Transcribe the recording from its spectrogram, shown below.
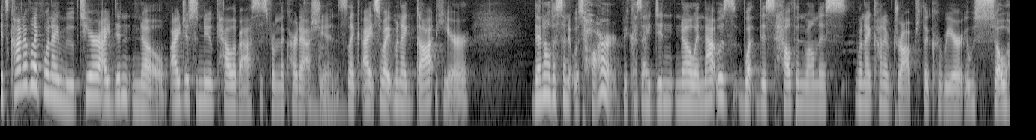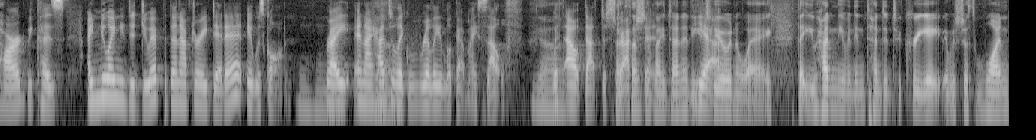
it's kind of like when I moved here, I didn't know. I just knew Calabasas from the Kardashians. Like I so I, when I got here, then all of a sudden it was hard because I didn't know and that was what this health and wellness when I kind of dropped the career, it was so hard because I knew I needed to do it, but then after I did it, it was gone. Mm-hmm. Right? And I had to like really look at myself yeah. without that distraction. That sense of identity yeah. too in a way that you hadn't even intended to create. It was just one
